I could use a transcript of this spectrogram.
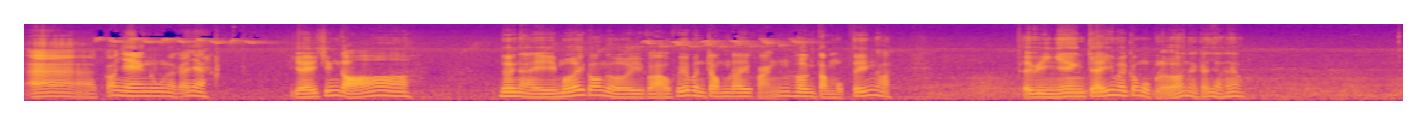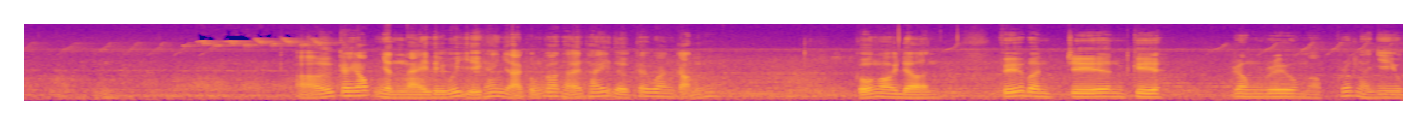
À có nhang luôn nè cả nhà. Vậy chứng tỏ à, nơi này mới có người vào phía bên trong đây khoảng hơn tầm một tiếng thôi. Tại vì nhang cháy mới có một nửa nè cả nhà thấy không? Ở cái góc nhìn này thì quý vị khán giả cũng có thể thấy được cái quan cảnh của ngôi đền. Phía bên trên kia rong rêu mọc rất là nhiều.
